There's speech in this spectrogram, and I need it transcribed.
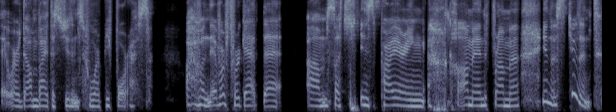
that were done by the students who were before us. I will never forget that um, such inspiring comment from a you know student.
